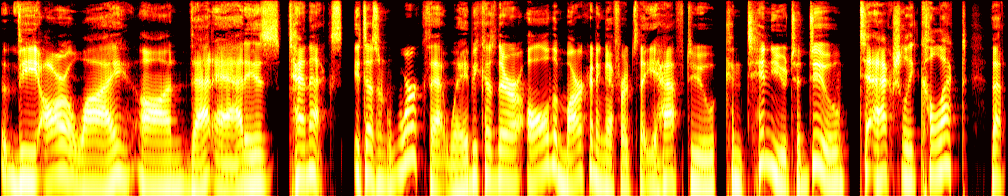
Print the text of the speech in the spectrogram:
the ROI on that ad is 10x. It doesn't work that way because there are all the marketing efforts that you have to continue to do to actually collect that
